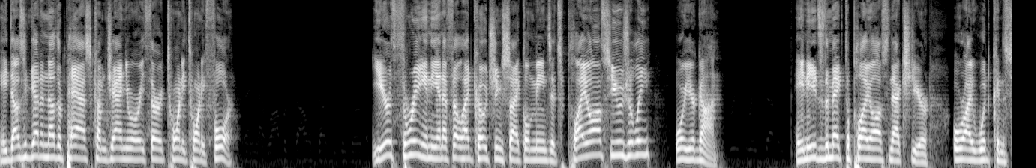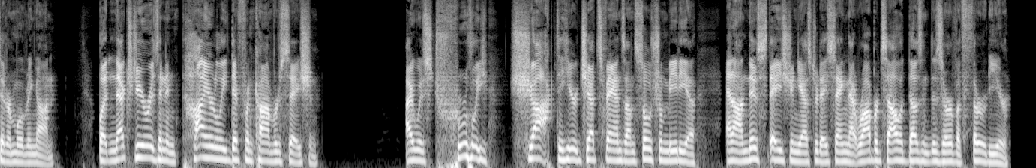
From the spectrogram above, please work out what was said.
he doesn't get another pass come January 3rd, 2024. Year three in the NFL head coaching cycle means it's playoffs usually, or you're gone. He needs to make the playoffs next year, or I would consider moving on. But next year is an entirely different conversation. I was truly shocked to hear Jets fans on social media and on this station yesterday saying that Robert Saleh doesn't deserve a third year.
